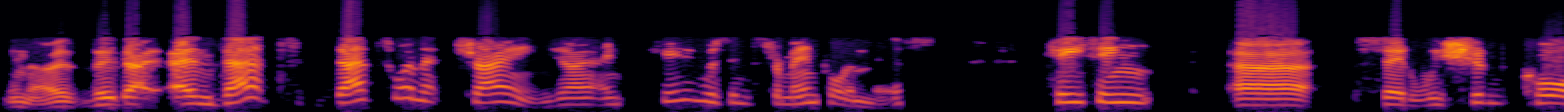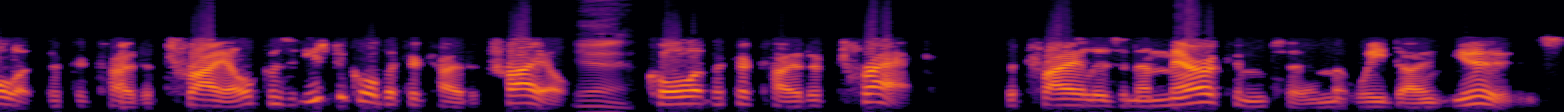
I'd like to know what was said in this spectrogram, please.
You know, and that's that's when it changed. You know, and Keating was instrumental in this. Keating uh, said we shouldn't call it the Kokoda Trail because it used to be called the Kokoda Trail. Yeah. Call it the Kokoda Track. The trail is an American term that we don't use.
